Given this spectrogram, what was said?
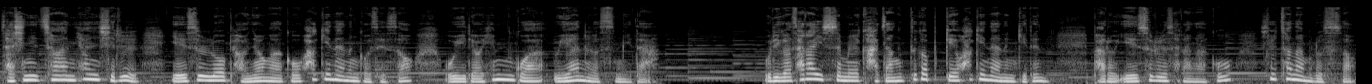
자신이 처한 현실을 예술로 변형하고 확인하는 것에서 오히려 힘과 위안을 얻습니다. 우리가 살아있음을 가장 뜨겁게 확인하는 길은 바로 예술을 사랑하고 실천함으로써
